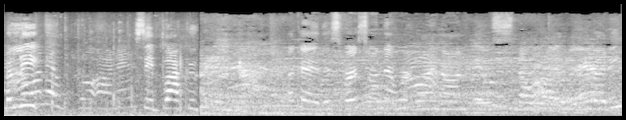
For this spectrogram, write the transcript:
Mahlik! Say Baku. Okay, this first one that we're going on is Snow White. Ready?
